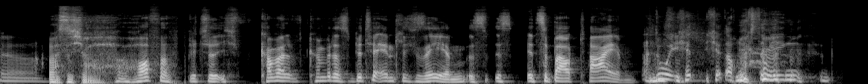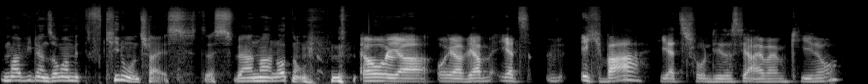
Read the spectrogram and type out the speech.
Ja. Was ich ho hoffe, bitte, ich kann mal, können wir das bitte endlich sehen? Es ist, it's about time. Du, ich hätte ich hätt auch nichts dagegen, mal wieder einen Sommer mit Kino und Scheiß. Das wäre mal in Ordnung. Oh ja, oh ja, wir haben jetzt, ich war jetzt schon dieses Jahr einmal im Kino,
